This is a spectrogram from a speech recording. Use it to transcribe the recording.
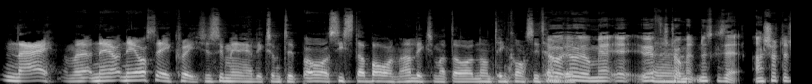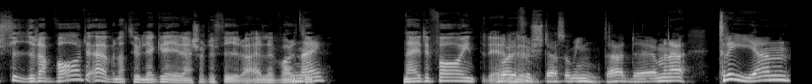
nej. Menar, när, jag, när jag säger crazy så menar jag liksom typ oh, sista banan, liksom att oh, någonting konstigt händer. Jo, jo, jo men jag, jag, jag förstår, uh, men nu ska vi se. Uncharted 4, var det övernaturliga grejer i Uncharted 4? Eller var det nej. Typ... Nej, det var inte det. Det var det första som inte hade. Jag menar, trean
